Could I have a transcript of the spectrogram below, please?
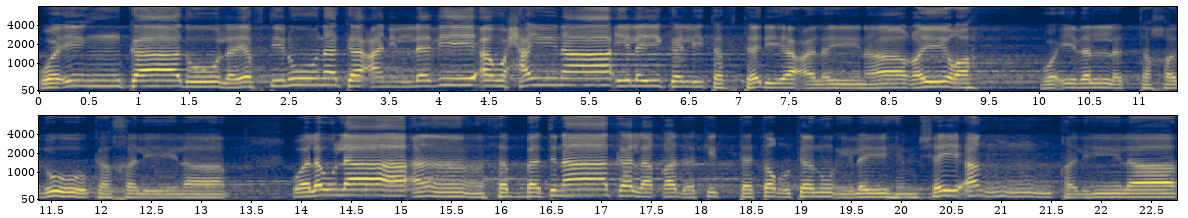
وإن كادوا ليفتنونك عن الذي أوحينا إليك لتفتري علينا غيره وإذا لاتخذوك خليلا ولولا أن ثبتناك لقد كدت تركن إليهم شيئا قليلا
